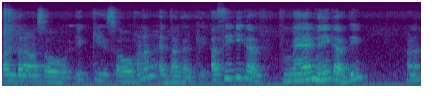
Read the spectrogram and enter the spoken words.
1500 2100 ਹਨਾ? ਐਦਾਂ ਕਰਕੇ। ਅਸੀਂ ਕੀ ਕਰ, ਮੈਂ ਨਹੀਂ ਕਰਦੀ, ਹਨਾ?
